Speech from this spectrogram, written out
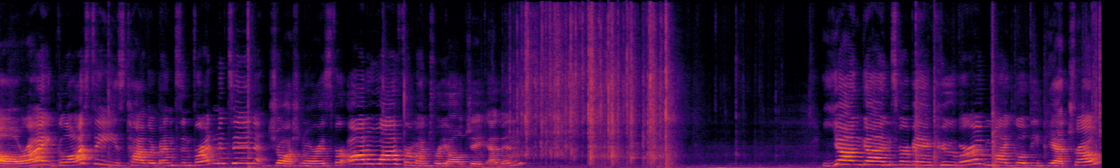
All right, Benson for Edmonton, Josh Norris for Ottawa, for Montreal, Jake Evans. Young Guns for Vancouver Michael DiPietro.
